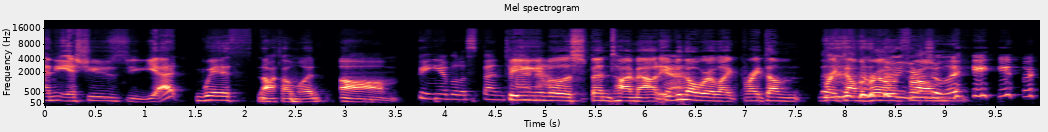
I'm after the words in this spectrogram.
any issues yet with knock on wood um Being able to spend being time able out. to spend time out Yeah. even though we're like right down right down the road from usually we're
